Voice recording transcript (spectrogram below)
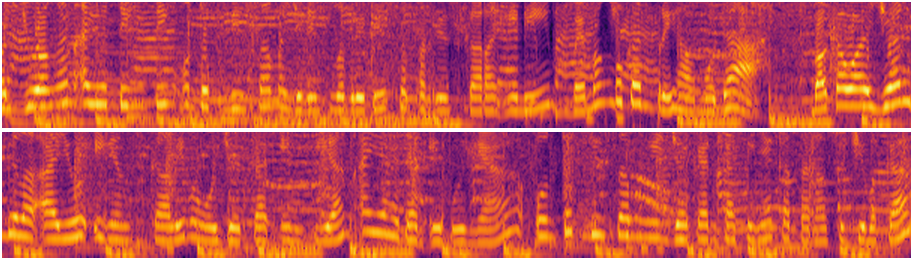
Perjuangan Ayu Ting Ting untuk bisa menjadi selebriti seperti sekarang ini memang bukan perihal mudah. Maka wajar bila Ayu ingin sekali mewujudkan impian ayah dan ibunya untuk bisa menginjakan kakinya ke tanah suci Mekah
